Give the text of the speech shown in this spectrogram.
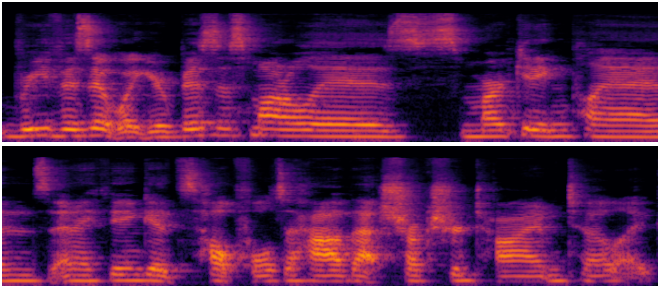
revisit what your business model is, marketing plans, and I think it's helpful to have that structured time to like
